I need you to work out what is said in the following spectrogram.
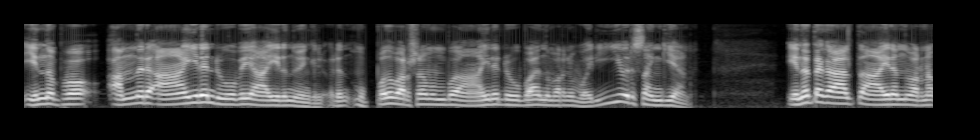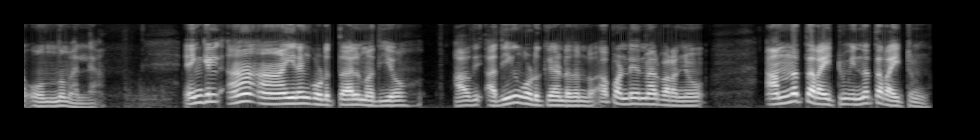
ഇന്നിപ്പോൾ അന്നൊരു ആയിരം രൂപയായിരുന്നുവെങ്കിൽ ഒരു മുപ്പത് വർഷം മുമ്പ് ആയിരം രൂപ എന്ന് പറഞ്ഞ വലിയൊരു സംഖ്യയാണ്. ഇന്നത്തെ കാലത്ത് ആയിരം എന്ന് പറഞ്ഞാൽ ഒന്നുമല്ല. എങ്കിൽ ആ ആയിരം കൊടുത്താൽ മതിയോ? അത് അധികം കൊടുക്കേണ്ടതുണ്ടോ? ആ പണ്ഡിതന്മാർ പറഞ്ഞു അന്നത്തെ റേറ്റും ഇന്നത്തെ റേറ്റും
